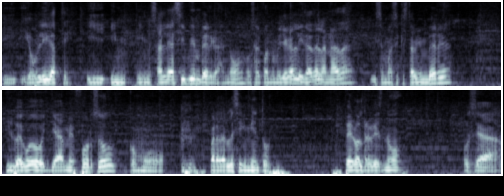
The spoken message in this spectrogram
y, y oblígate. Y, y, y, me sale así bien verga, ¿no? O sea, cuando me llega la idea de la nada y se me hace que está bien verga, y luego ya me forzo como para darle seguimiento. Pero al revés no. O sea,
